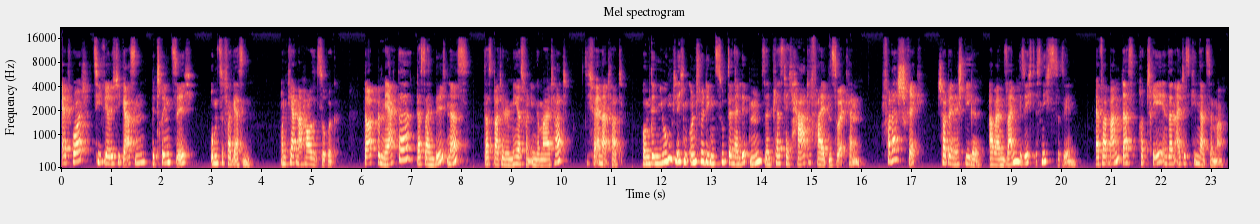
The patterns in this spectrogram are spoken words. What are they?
Edward zieht wieder durch die Gassen, betrinkt sich, um zu vergessen und kehrt nach Hause zurück. Dort bemerkt er, dass sein Bildnis, das Bartholomäus von ihm gemalt hat, sich verändert hat. Um den jugendlichen, unschuldigen Zug seiner Lippen sind plötzlich harte Falten zu erkennen. Voller Schreck schaut er in den Spiegel, aber in seinem Gesicht ist nichts zu sehen. Er verbannt das Porträt in sein altes Kinderzimmer.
